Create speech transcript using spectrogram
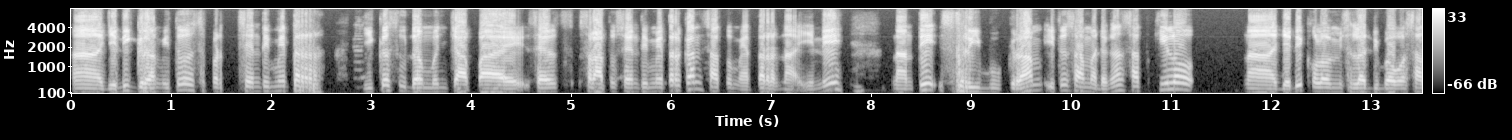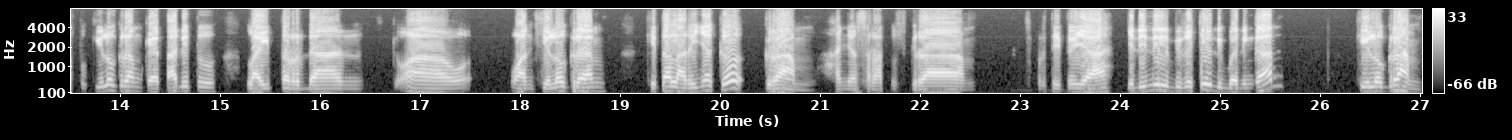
Nah, jadi gram itu seperti sentimeter. Jika sudah mencapai se- 100 cm kan 1 meter. Nah, ini nanti 1000 gram itu sama dengan 1 kilo. Nah, jadi kalau misalnya di bawah 1 kilogram kayak tadi tuh lighter dan uh, 1 kilogram, kita larinya ke gram, hanya 100 gram. Seperti itu ya. Jadi ini lebih kecil dibandingkan kilogram.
